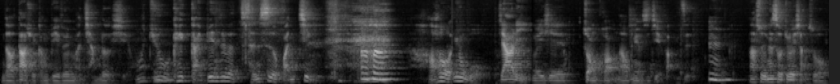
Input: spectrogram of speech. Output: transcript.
你知道，大学刚毕业都会满腔热血，我觉得我可以改变这个城市的环境，嗯哼。然后因为我家里因为一些状况，然后没有是解房子，嗯，那所以那时候就会想说，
